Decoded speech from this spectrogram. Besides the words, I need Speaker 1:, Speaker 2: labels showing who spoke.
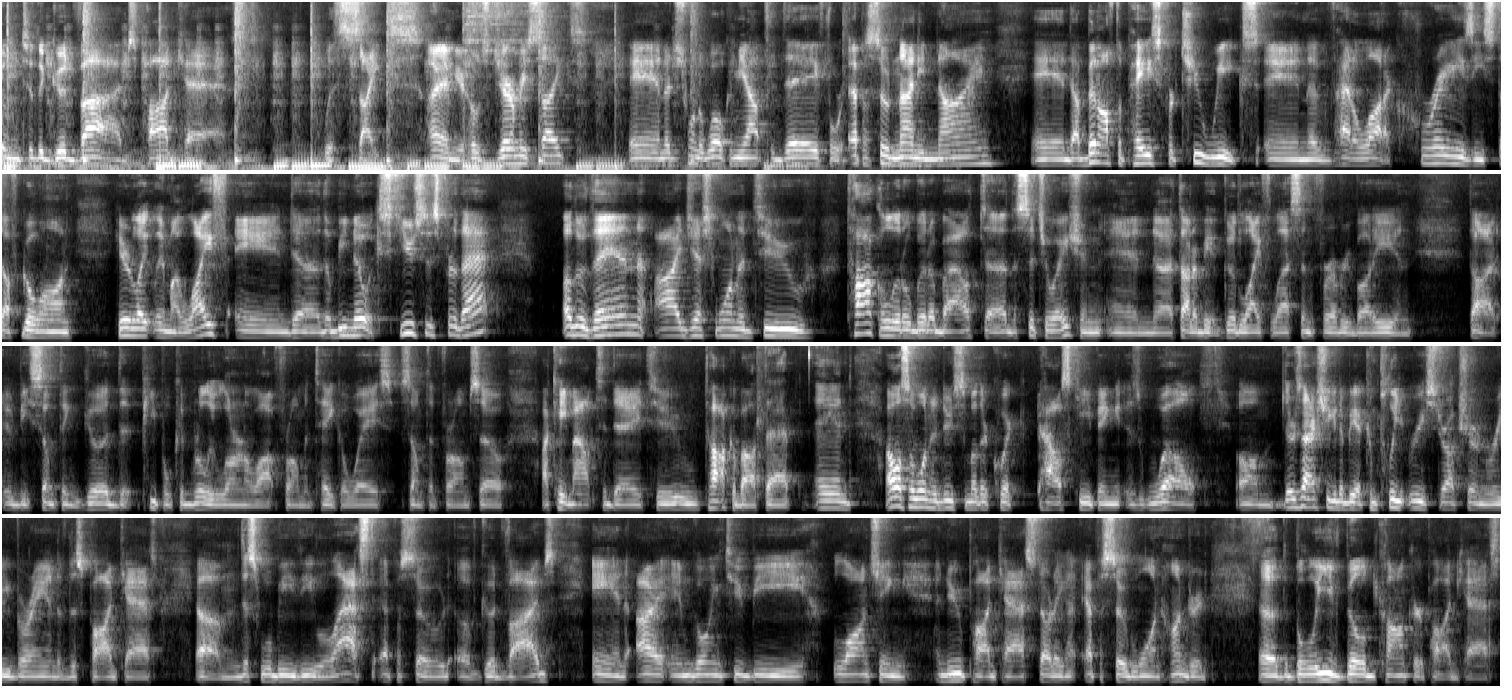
Speaker 1: welcome to the Good Vibes podcast with Sykes. I am your host, Jeremy Sykes, and I just want to welcome you out today for episode 99. And I've been off the pace for two weeks, and I've had a lot of crazy stuff go on here lately in my life, and uh, there'll be no excuses for that. Other than I just wanted to talk a little bit about uh, the situation, and I uh, thought it'd be a good life lesson for everybody, and thought it would be something good that people could really learn a lot from and take away something from. So I came out today to talk about that, and I also want to do some other quick housekeeping as well. Um, there's actually going to be a complete restructure and rebrand of this podcast. Um, this will be the last episode of Good Vibes, and I am going to be launching a new podcast starting at episode 100, uh, the Believe, Build, Conquer podcast.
